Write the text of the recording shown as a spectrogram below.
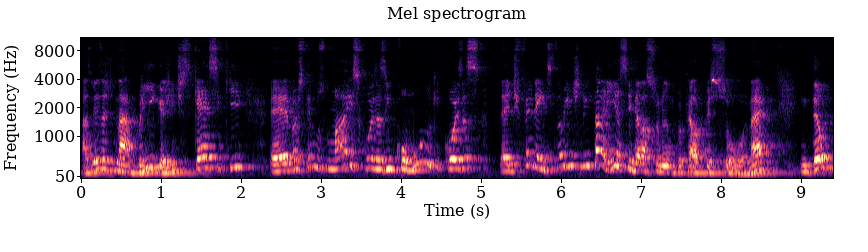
Às vezes na briga a gente esquece que é, nós temos mais coisas em comum do que coisas é, diferentes. Senão a gente nem estaria se relacionando com aquela pessoa, né? Então,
